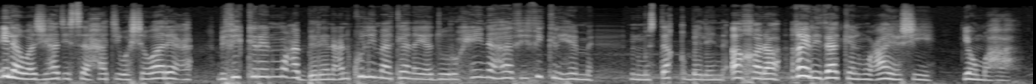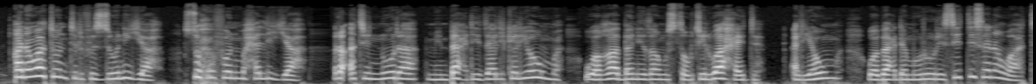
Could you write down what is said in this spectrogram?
إلى واجهات الساحات والشوارع بفكر معبر عن كل ما كان يدور حينها في فكرهم من مستقبل آخر غير ذاك المعايش يومها. قنوات تلفزيونية صحف محلية رأت النور من بعد ذلك اليوم وغاب نظام الصوت الواحد. اليوم وبعد مرور ست سنوات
